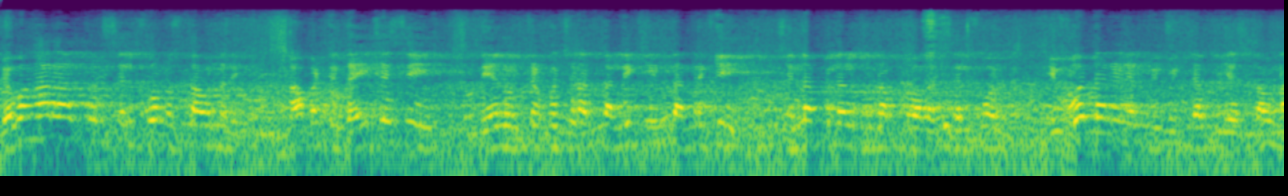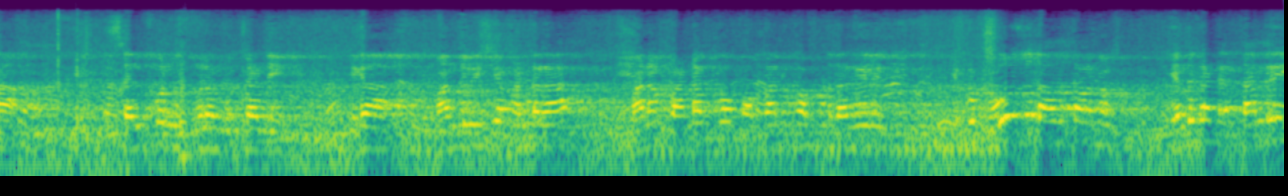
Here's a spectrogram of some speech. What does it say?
వ్యవహారాలతో సెల్ ఫోన్ వస్తూ ఉన్నది. కాబట్టి దయచేసి నేను ఇక్కడికి వచ్చిన తల్లికి తండ్రికి చిన్న పిల్లలకు ఉన్నప్పుడు వాళ్ళకి సెల్ ఫోన్ ఇవ్వద్దని నేను మీకు విజ్ఞప్తి చేస్తా ఉన్నా. సెల్ ఫోన్ దూరం ఉంచండి. ఇక మందు విషయం అంటారా? మనం పండగకో పబ్బానికో అప్పుడు తగలేదు ఇప్పుడు రోజు తాగుతా ఉన్నాం. ఎందుకంటే తండ్రి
